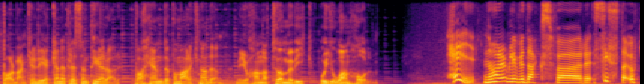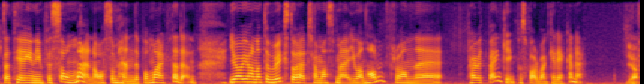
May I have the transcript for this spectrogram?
Sparbanken Rekane presenterar Vad händer på marknaden? med Johanna Tömmervik och Johan Holm. Hej! Nu har det blivit dags för sista uppdateringen inför sommaren av vad som händer på marknaden. Jag och Johanna Tömmervik står här tillsammans med Johan Holm från eh, Private Banking på Sparbanken Rekane. Ja.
